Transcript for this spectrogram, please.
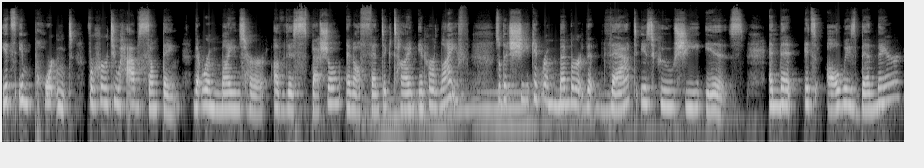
It's important for her to have something that reminds her of this special and authentic time in her life so that she can remember that that is who she is and that it's always been there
